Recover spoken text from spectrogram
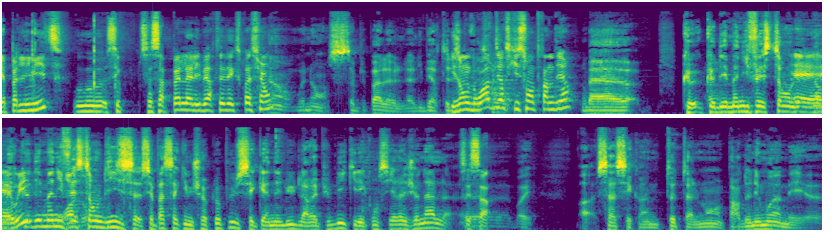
Il n'y a pas de limite Ou ça s'appelle la liberté d'expression Non, non, ça s'appelle pas la, liberté Ils ont le droit de dire ce qu'ils sont en train de dire bah, que, des manifestants, eh que des manifestants le disent, c'est pas ça qui me choque le plus, c'est qu'un élu de la République, il est conseiller régional. C'est ça. Euh, bah, ça, c'est quand même totalement. Pardonnez-moi, mais euh,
